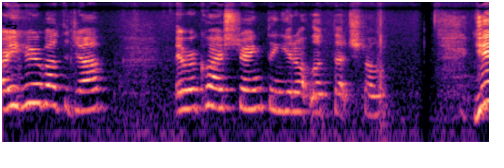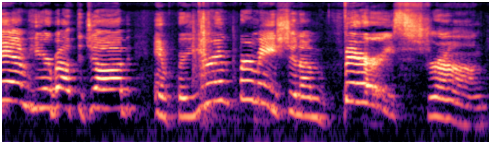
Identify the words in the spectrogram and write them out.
Are you here about the job? It requires strength and you don't look that strong. Yeah, I'm here about the job, and for your information, I'm very strong.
